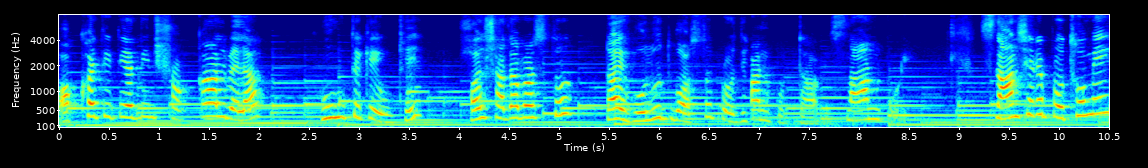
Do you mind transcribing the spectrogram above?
অক্ষয় তৃতীয়ার দিন সকালবেলা ঘুম থেকে উঠে হয় সাদা বস্ত্র, নয় হলুদ বস্ত্র পরিধান করতে হবে, স্নান করে। স্নান সেরে প্রথমেই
